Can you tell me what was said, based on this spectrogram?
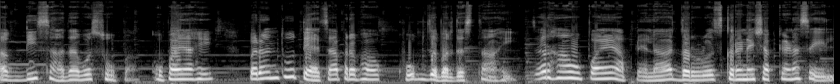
अगदी साधा व सोपा उपाय आहे परंतु त्याचा प्रभाव खूप जबरदस्त आहे. जर हा उपाय आपल्याला दररोज करणे शक्य नसेल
